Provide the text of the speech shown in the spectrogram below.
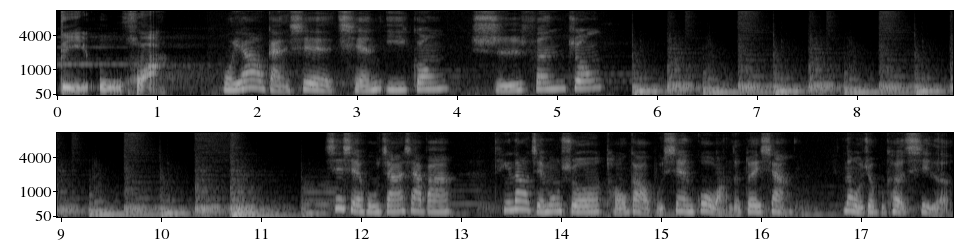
第五话，我要感谢前移工十分钟。谢谢胡渣下巴。听到节目说投稿不限过往的对象，那我就不客气了。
